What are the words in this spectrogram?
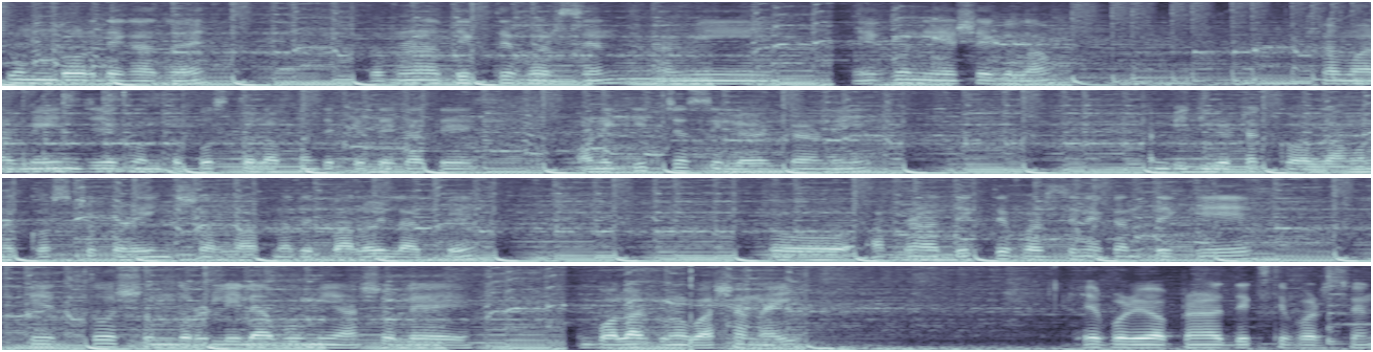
সুন্দর দেখা যায়। তো আপনারা দেখতে পারছেন, আমি এখনই এসে গেলাম। আমার মেইন যে গন্তব্যস্থল আপনাদেরকে দেখাতে অনেক ইচ্ছা ছিল এর কারণেই। ভিডিওটা করলাম, অনেক কষ্ট করে ইনশাল্লাহ আপনাদের ভালোই লাগবে। তো আপনারা দেখতে পাচ্ছেন এখান থেকে, এত সুন্দর লীলাভূমি আসলে বলার কোনো বাসা নাই। এরপরেও আপনারা দেখতে পাচ্ছেন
